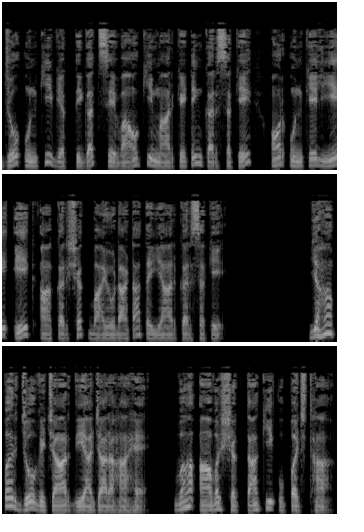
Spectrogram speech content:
जो उनकी व्यक्तिगत सेवाओं की मार्केटिंग कर सके और उनके लिए एक आकर्षक बायोडाटा तैयार कर सके। यहाँ पर जो विचार दिया जा रहा है, वह आवश्यकता की उपज था,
